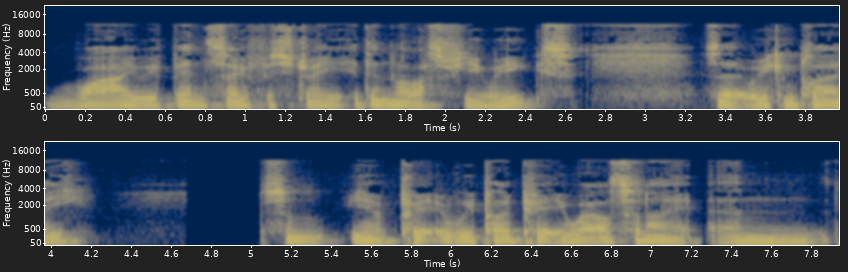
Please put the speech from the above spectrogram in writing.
why we've been so frustrated in the last few weeks. Is that we can play some, you know, pretty, we played pretty well tonight, and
